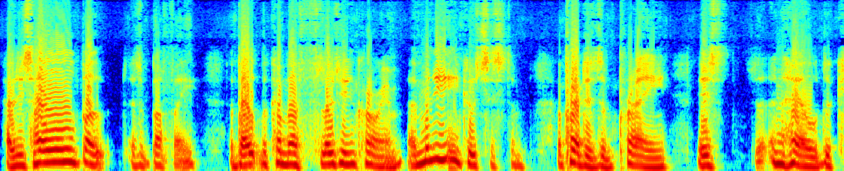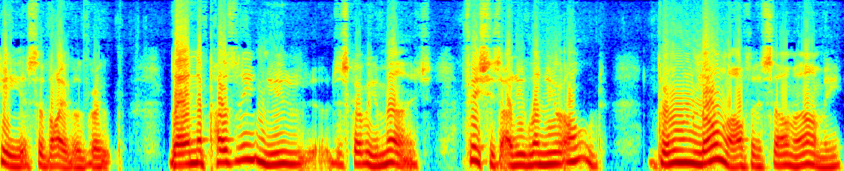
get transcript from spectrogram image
have this whole boat as a buffet. A boat become a floating aquarium, a mini ecosystem, a predator and prey is and held the key of survival group. Then a puzzling new discovery emerged. Fish is only one year old. Born long after the army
